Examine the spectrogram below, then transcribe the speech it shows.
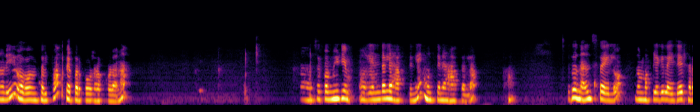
ನೋಡಿ ಒಂದು ಸ್ವಲ್ಪ ಪೇಪರ್ ಪೌಡರ್ ಹಾಕ್ಕೊಳ್ಳೋಣ ಸ್ವಲ್ಪ ಮೀಡಿಯಂ ಎಂಡಲ್ಲೇ ಹಾಕ್ತೀನಿ, ಮುಂಚೆನೆ ಹಾಕಲ್ಲ. ಇದು ನನ್ನ ಸ್ಟೈಲು ನಮ್ಮ ಮಕ್ಕಳಿಗೆಲ್ಲ ಇದೇ ಥರ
